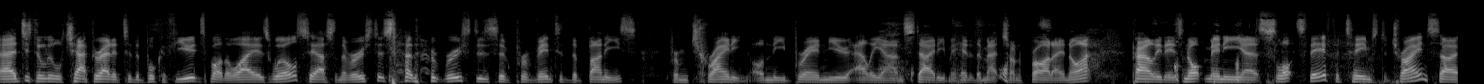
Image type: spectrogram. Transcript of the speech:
Uh, just a little chapter added to the Book of Feuds, by the way, as well. South and the Roosters. So the Roosters have prevented the Bunnies from training on the brand new Allianz Stadium ahead of the match on Friday night. Apparently, there's not many uh, slots there for teams to train. So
